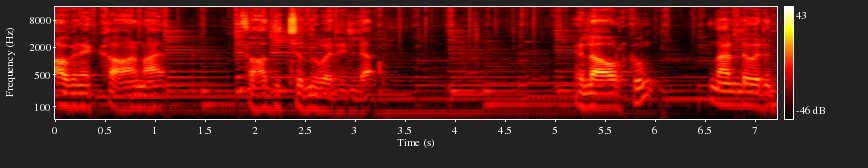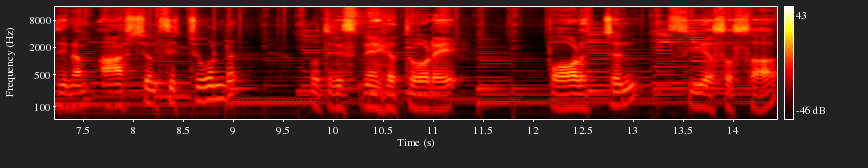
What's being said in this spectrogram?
അവനെ കാണാൻ സാധിച്ചെന്ന് വരില്ല. എല്ലാവർക്കും നല്ലൊരു ദിനം ആശംസിച്ചുകൊണ്ട് ഒത്തിരി സ്നേഹത്തോടെ Polachan C S S R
